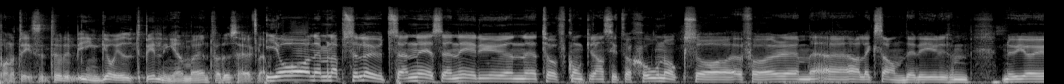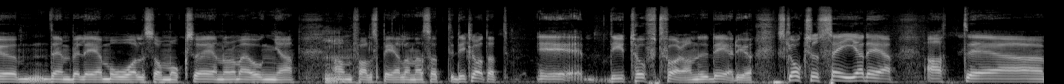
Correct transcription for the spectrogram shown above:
på något vis. Det ingår i utbildningen, men inte vad du säger Clem. Ja, nej men absolut. Sen, sen är det ju en tuff konkurrenssituation också för eh, Alexander. Det är ju liksom, nu gör ju Dembélé mål som också är en av de här unga mm. anfallsspelarna. Så det är klart att Eh, det är tufft för honom, det är det ju. Ska också säga det att eh,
